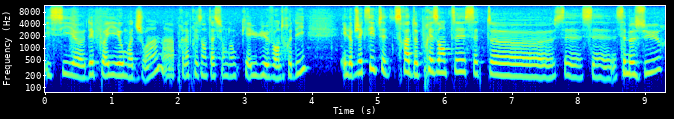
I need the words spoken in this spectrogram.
ici euh, déployée au mois de juin, après la présentation donc, qui a eu lieu vendredi. Et l'objectif sera de présenter ces, ces, mesures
